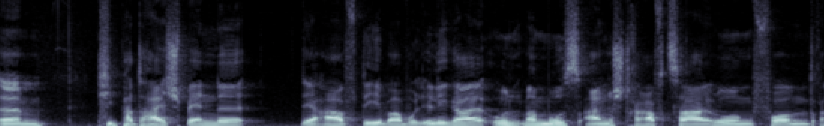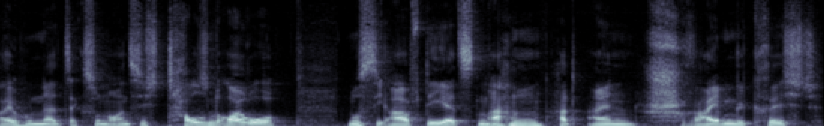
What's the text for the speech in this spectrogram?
Ähm, die Parteispende der AfD war wohl illegal und man muss eine Strafzahlung von 396.000 Euro muss die AfD jetzt machen, hat ein Schreiben gekriegt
